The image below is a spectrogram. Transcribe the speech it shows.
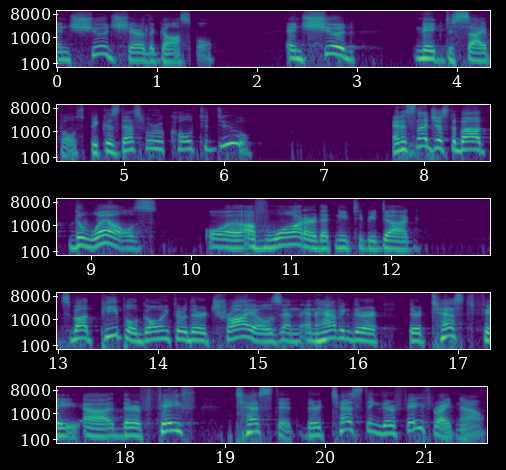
and should share the gospel and should make disciples because that's what we're called to do. And it's not just about the wells or of water that need to be dug. It's about people going through their trials and, and having their, their test faith, uh, their faith tested. They're testing their faith right now.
